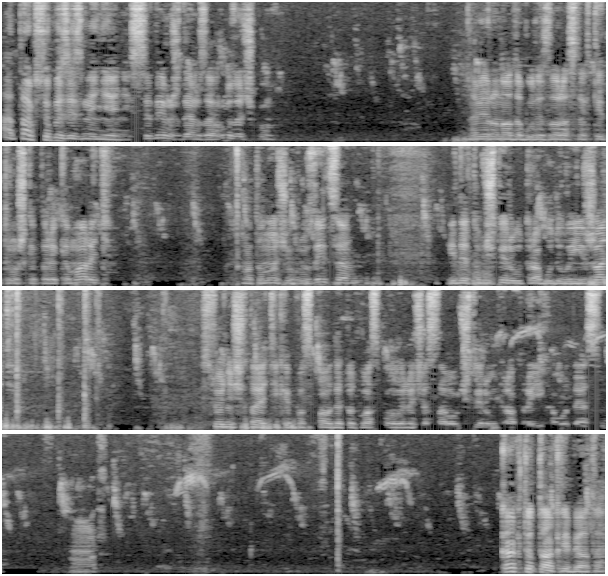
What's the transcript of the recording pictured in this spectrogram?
А так все без змінень. Сидимо, ждемо загрузочку. Навірно, треба буде зараз легти трошки перекимарить. А то ночі грузиться. І де в 4 утра буду виїжджати. Сьогодні, вважаю, тільки поспав, де то 2,5 часа, бо в 4 утра приїхав в Одесу. Как-то так, ребята.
